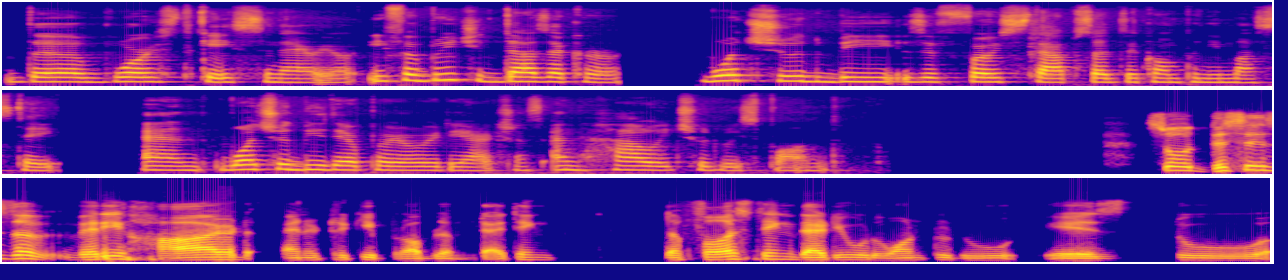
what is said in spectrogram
the worst case scenario. If a breach does occur what should be the first steps that the company must take? And what should be their priority actions? And how it should respond so this is a very hard and a tricky problem. I think the first thing that you would want to do is to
